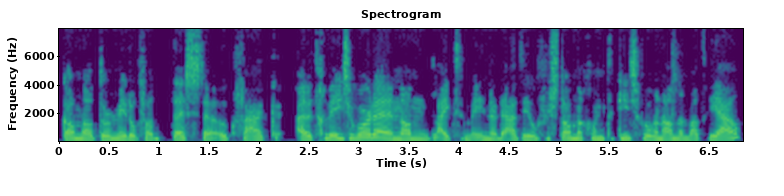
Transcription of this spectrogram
kan dat door middel van testen ook vaak uitgewezen worden. En dan lijkt het me inderdaad heel verstandig om te kiezen voor een ander materiaal.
